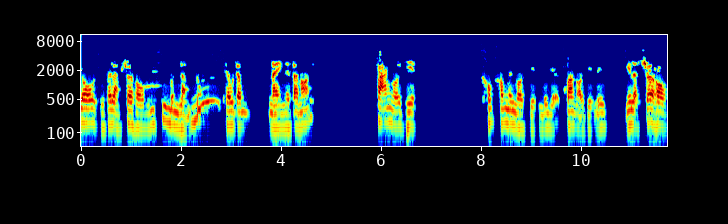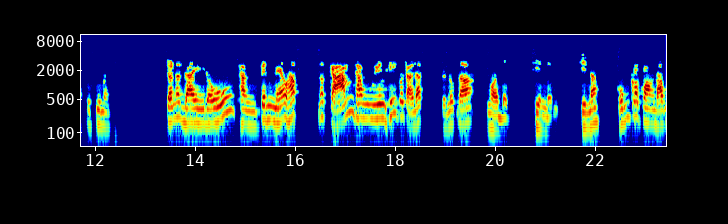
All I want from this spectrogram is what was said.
vô thì phải làm sơ hồn chứ mình làm đúng theo trong này người ta nói phan ngồi thiền không không nên ngồi thiền bây giờ khoan ngồi thiền đi nghĩa là sơ hồn của chi mình cho nó đầy đủ thần kinh nẻo hấp, nó cảm thông nguyên khí của trời đất. Từ lúc đó, ngồi định thiền định. Thì nó cũng có còn động,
